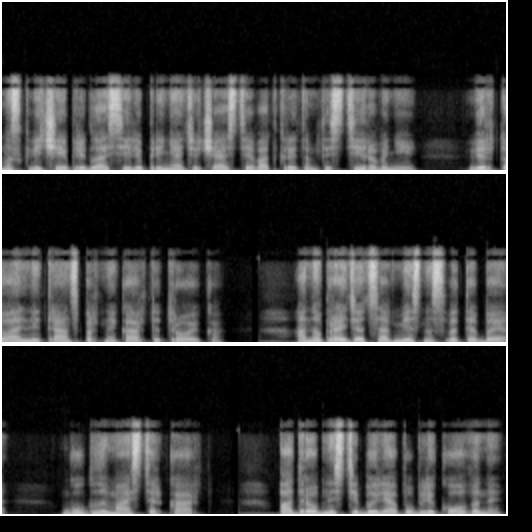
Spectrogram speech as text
москвичей пригласили принять участие в открытом тестировании виртуальной транспортной карты «Тройка». Оно пройдет совместно с ВТБ, Google и MasterCard. Подробности были опубликованы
